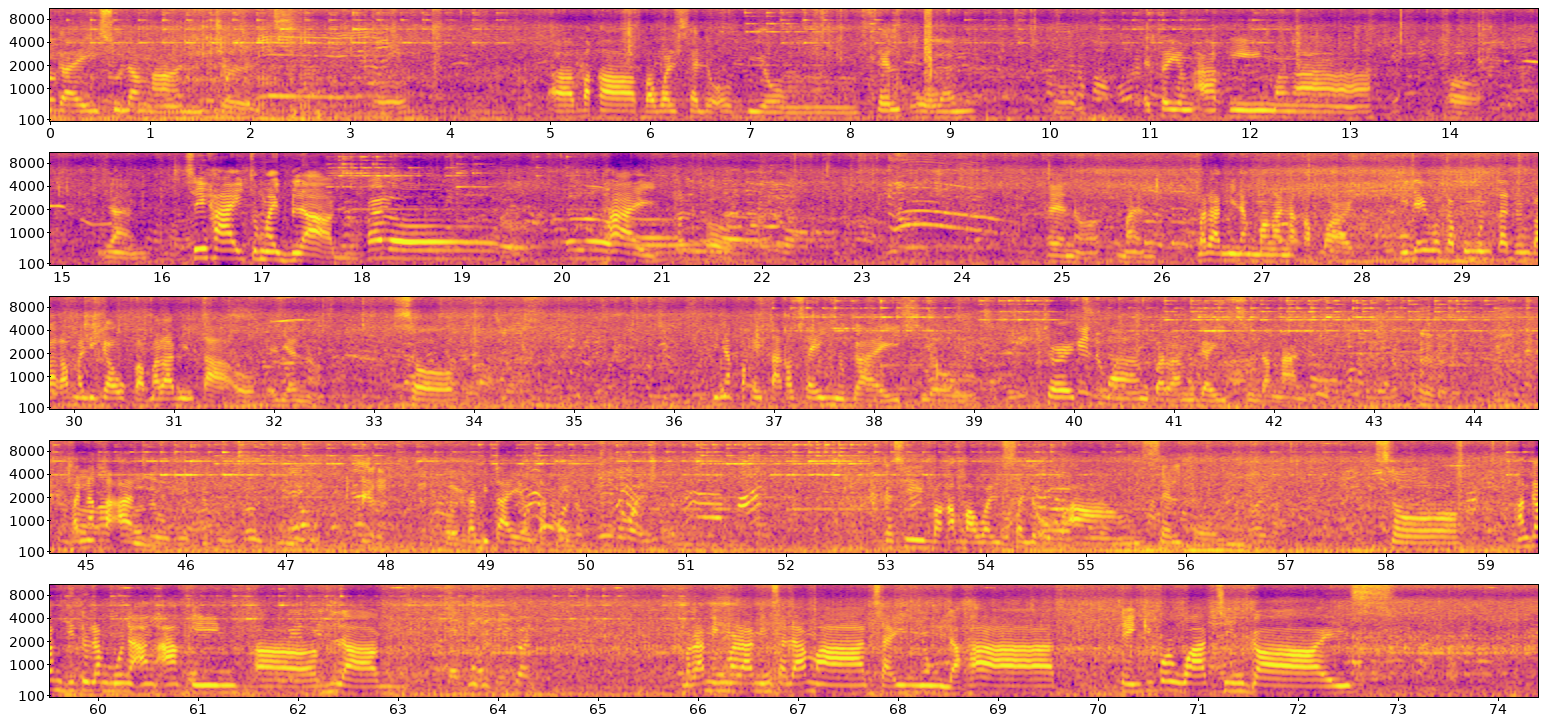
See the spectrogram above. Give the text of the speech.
Barangay Sulangan Church. So, ah, baka bawal sa loob yung cellphone. So, ito yung aking mga oh, yan. Say hi to my vlog. Hello. Hello. Hi. Oh. Ayan o, man. Marami ng mga nakapark. Hindi, huwag ka pumunta doon, baka maligaw ka. Maraming tao. Ayan o. So, pinapakita ko sa inyo guys yung church ng Barangay Sulangan. Panataan. O, tabi tayo, tabi. Kasi baka bawal sa loob ang cellphone. So, hanggang dito lang muna ang aking ah, vlog. Maraming maraming salamat sa inyong lahat. Thank you for watching guys.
